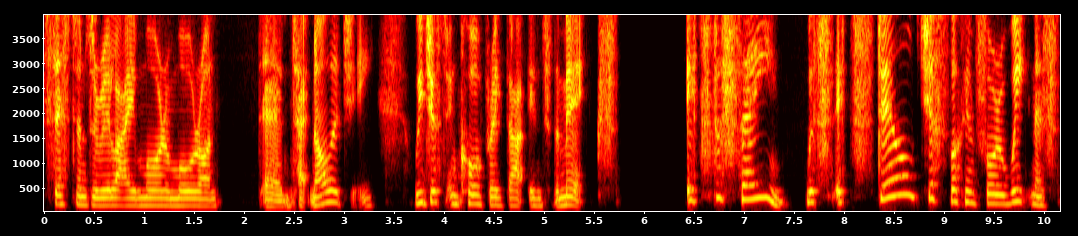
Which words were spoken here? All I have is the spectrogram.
systems are relying more and more on um, technology, we just incorporate that into the mix. It's the same. It's still just looking for a weakness.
